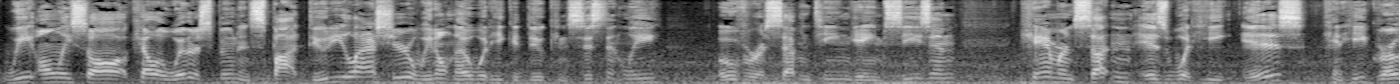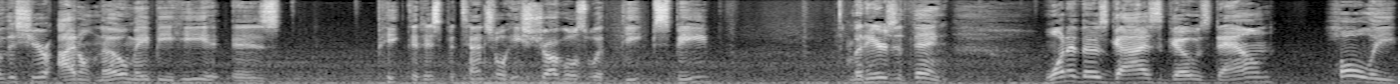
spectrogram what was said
we only saw Ahkello Witherspoon in spot duty last year. We don't know what he could do consistently over a 17 game season. Cameron Sutton is what he is. Can he grow this year? I don't know. Maybe he is peaked at his potential. He struggles with deep speed. But here's the thing one of those guys goes down. Holy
